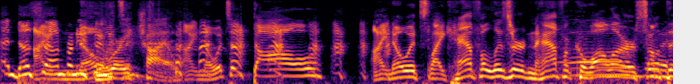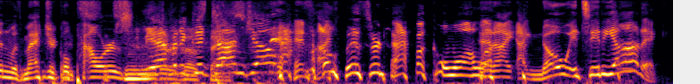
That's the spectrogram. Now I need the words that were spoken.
It does sound I pretty know It's a child. I know it's a doll. I know it's like half a lizard and half a koala oh, or something with magical it's, powers. It's you having a good things. time, Joe? and half a lizard, half a koala. And I, I know it's idiotic.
